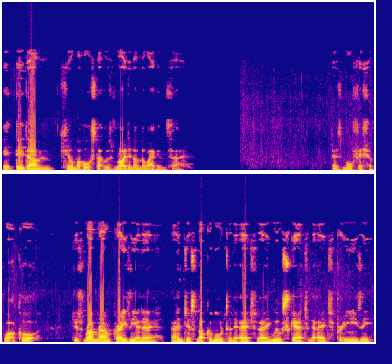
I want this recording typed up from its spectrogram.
it did um kill my horse that was riding on the wagon. So there's more fish of what I caught. Just run round crazy in here and just knock them all to the edge. They will scare to the edge pretty easy.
